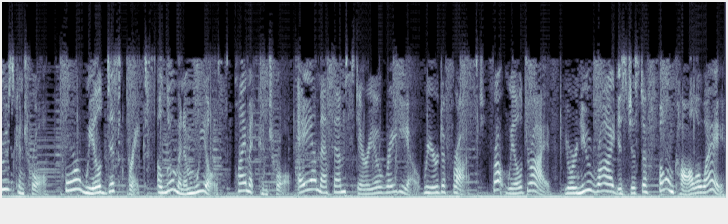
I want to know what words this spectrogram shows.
cruise control, four-wheel disc brakes, aluminum wheels, climate control, AM FM stereo radio, rear defrost, front wheel drive. Your new ride is just a phone call away.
